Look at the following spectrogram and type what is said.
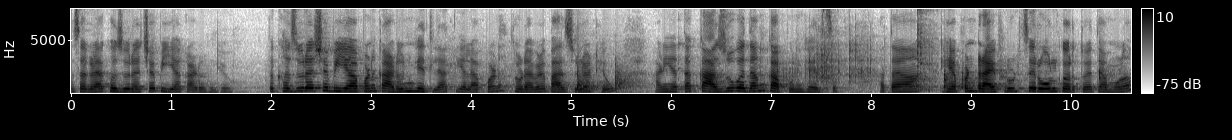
तर सगळ्या खजुराच्या बिया काढून घेऊ. तर खजुराच्या बिया आपण काढून घेतल्यात याला आपण थोडा वेळ बाजूला ठेवू आणि आता काजू बदाम कापून घ्यायचं. आता हे आपण ड्रायफ्रूटचे रोल करतो आहे त्यामुळं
